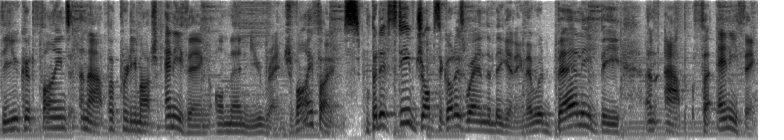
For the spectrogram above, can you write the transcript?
that you could find an app for pretty much anything on their new range of iPhones. But if Steve Jobs had got his way in the beginning, there would barely be an app for anything.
